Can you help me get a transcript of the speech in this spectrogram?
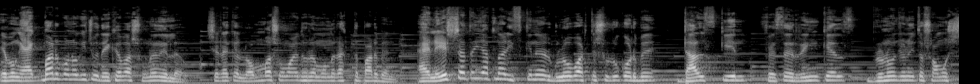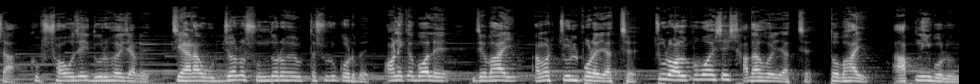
এবং একবার কোনো কিছু দেখে বা শুনে নিলেও সেটাকে লম্বা সময় ধরে মনে রাখতে পারবেন। অ্যান্ড এর সাথেই আপনার স্কিনের গ্লো বাড়তে শুরু করবে। ডাল স্কিন, ফেসের রিঙ্কেলস ব্রণজনিত সমস্যা খুব সহজেই দূর হয়ে যাবে। চেহারা উজ্জ্বল ও সুন্দর হয়ে উঠতে শুরু করবে। অনেকে বলে যে, ভাই, আমার চুল পড়ে যাচ্ছে। চুল অল্প বয়সেই সাদা হয়ে যাচ্ছে। তো ভাই আপনিই বলুন,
